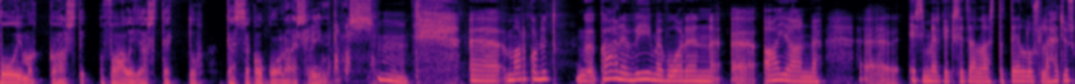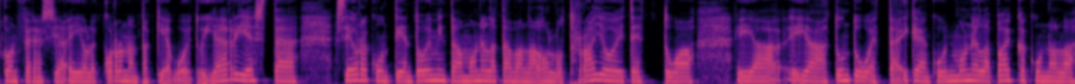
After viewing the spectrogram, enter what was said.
voimakkaasti valjastettu tässä kokonaisrintamassa. Mm. Marko, nyt kahden viime vuoden ajan esimerkiksi tällaista telluslähetyskonferenssia ei ole koronan takia voitu järjestää. Seurakuntien toiminta on monella tavalla ollut rajoitettua ja, ja tuntuu, että ikään kuin monella paikkakunnalla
